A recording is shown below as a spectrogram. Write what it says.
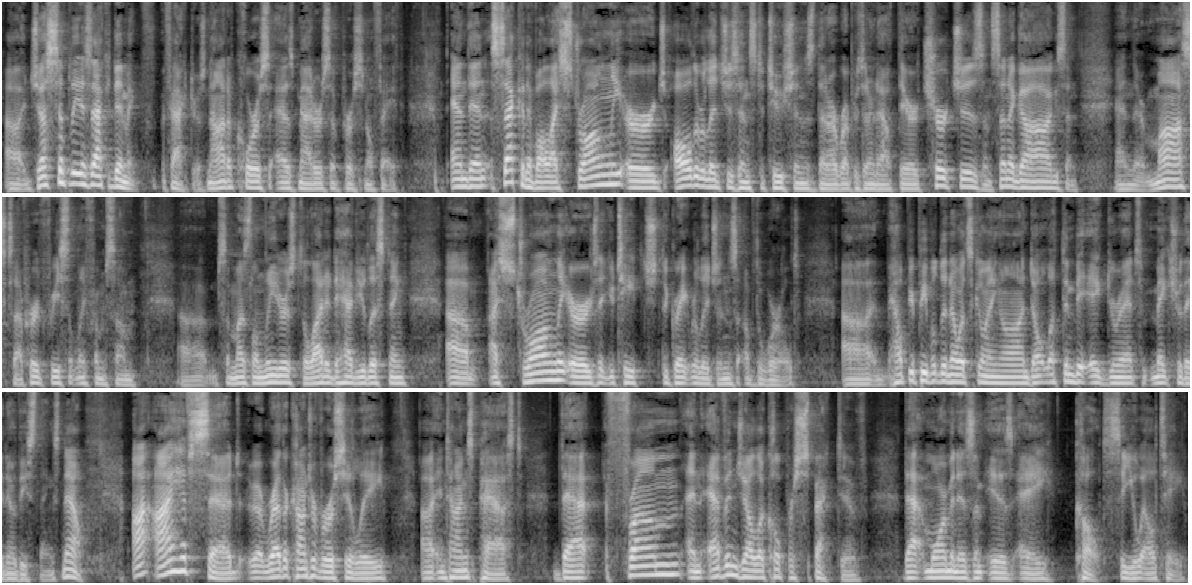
uh, just simply as academic factors, not, of course, as matters of personal faith. And then, second of all, I strongly urge all the religious institutions that are represented out there, churches and synagogues and, and their mosques. I've heard recently from some, uh, some Muslim leaders, delighted to have you listening. Um, I strongly urge that you teach the great religions of the world. Uh, help your people to know what's going on. Don't let them be ignorant. Make sure they know these things. Now, I, I have said, uh, rather controversially uh, in times past, that from an evangelical perspective, that Mormonism is a cult, C U L T.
